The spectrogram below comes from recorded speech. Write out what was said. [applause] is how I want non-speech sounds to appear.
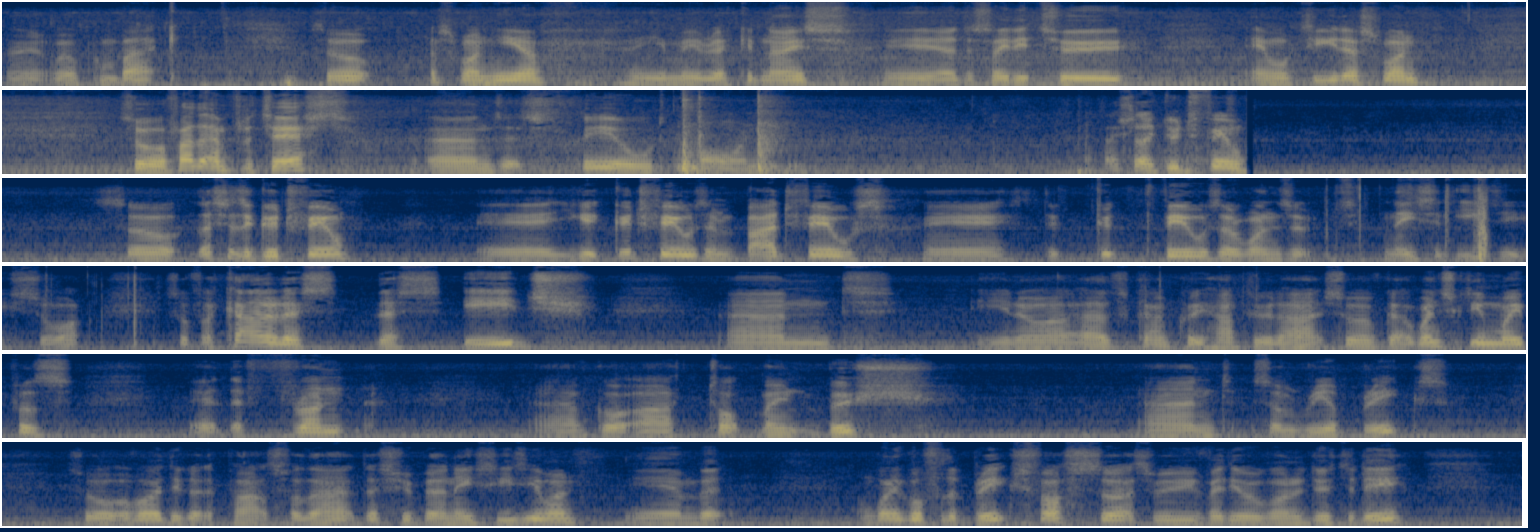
Right, welcome back. So this one here uh, you may recognise. Uh, I decided to MOT this one. So I've had it in for a test and it's failed on. It's actually a good fail. So this is a good fail. Uh, you get good fails and bad fails. Uh, the good fails are ones that's nice and easy to sort. So for a car of this this age and you know I'm quite happy with that. So I've got windscreen wipers at the front. I've got a top mount bush and some rear brakes. So I've already got the parts for that. This should be a nice easy one. Um, but I'm going to go for the brakes first. So that's the video we're going to do today.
